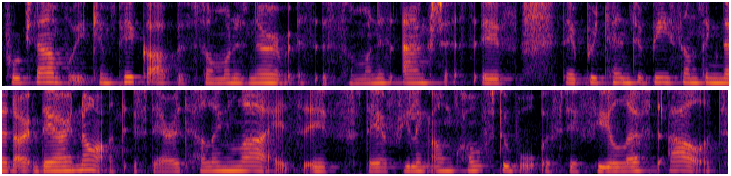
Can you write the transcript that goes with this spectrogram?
for example, you can pick up if someone is nervous, if someone is anxious, if they pretend to be something that are, they are not, if they are telling lies, if they are feeling uncomfortable, if they feel left out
